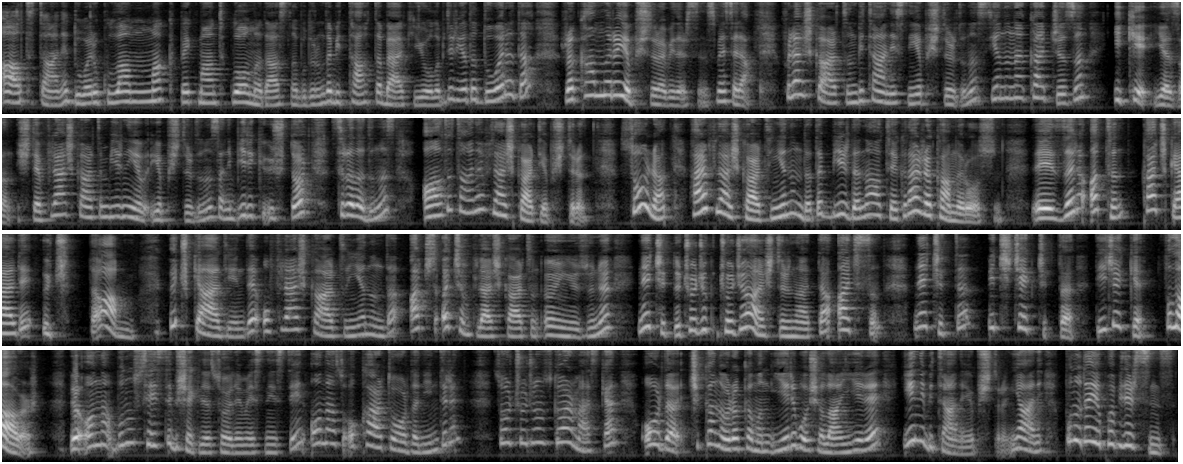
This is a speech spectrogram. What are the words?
6 tane duvarı kullanmak pek mantıklı olmadı aslında bu durumda. Bir tahta belki iyi olabilir ya da duvara da rakamlara yapıştırabilirsiniz. Mesela flash kartın bir tanesini yapıştırdınız. Yanına kaç yazın? 2 yazın. İşte flash kartın birini yapıştırdınız. Hani 1, 2, 3, 4 sıraladınız. 6 tane flash kart yapıştırın. Sonra her flash kartın yanında da birden 6'ya kadar rakamlar olsun. E, zarı atın. Kaç geldi? 3. Tamam mı? 3 geldiğinde o flash kartın yanında aç, açın flash kartın ön yüzünü. Ne çıktı? Çocuk çocuğa açtırın hatta açsın. Ne çıktı? Bir çiçek çıktı. Diyecek ki flower. Ve ona bunu sesli bir şekilde söylemesini isteyin. Ondan sonra o kartı oradan indirin. Sonra çocuğunuz görmezken orada çıkan o rakamın yeri boşalan yere yeni bir tane yapıştırın. Yani bunu da yapabilirsiniz.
